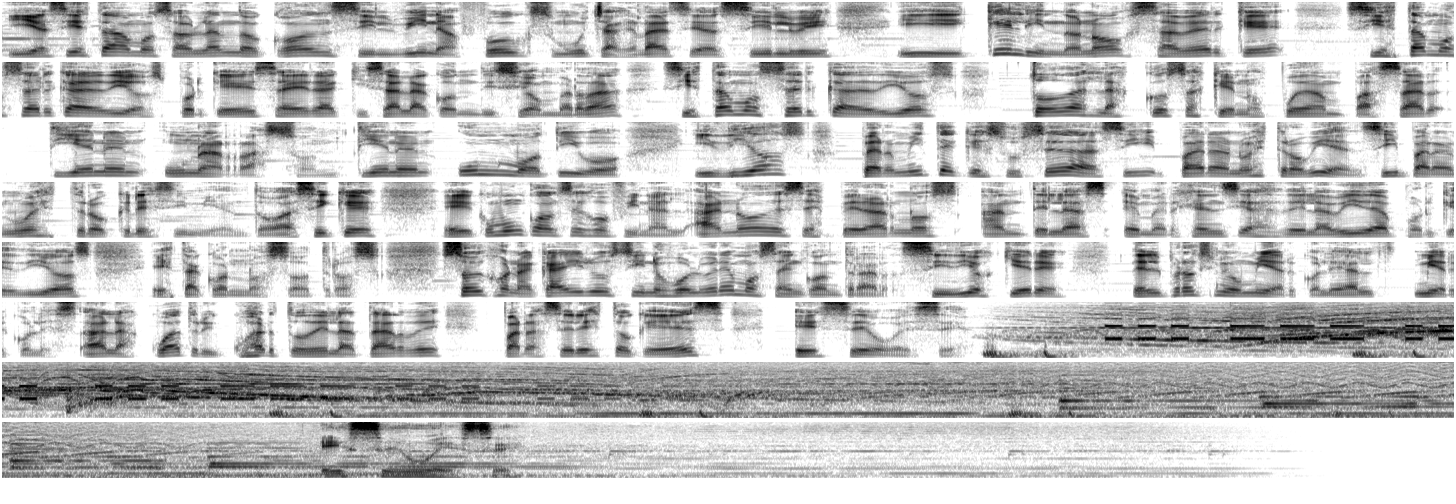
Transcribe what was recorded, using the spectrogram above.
Y así estábamos hablando con Silvina Fuchs. Muchas gracias, Silvi. Y qué lindo, ¿no? Saber que si estamos cerca de Dios, porque esa era quizá la condición, ¿verdad? Si estamos cerca de Dios, todas las cosas que nos puedan pasar tienen una razón, tienen un motivo y Dios permite que suceda así para nuestro bien, sí, para nuestro crecimiento. Así que, eh, como un consejo final, a no desesperarnos ante las emergencias de la vida porque Dios está con nosotros. Soy Jonakairus y nos volveremos a encontrar, si Dios quiere, el próximo miércoles, miércoles a las 4 y cuarto de la tarde para hacer esto que es SOS. SOS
